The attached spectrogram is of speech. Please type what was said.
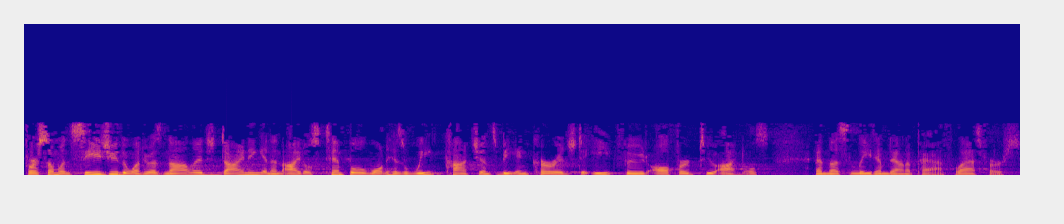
For if someone sees you, the one who has knowledge, dining in an idol's temple, won't his weak conscience be encouraged to eat food offered to idols and thus lead him down a path? Last verse.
